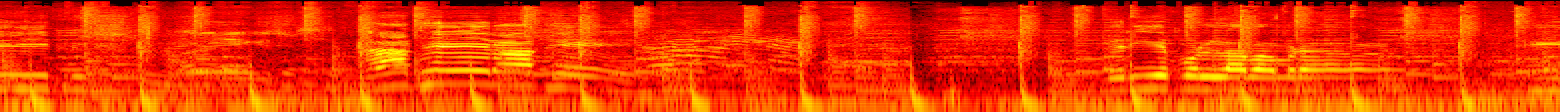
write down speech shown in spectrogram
Hare Krishna. Radhe Radhe. বেরিয়ে পড়লাম আমরা। এই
